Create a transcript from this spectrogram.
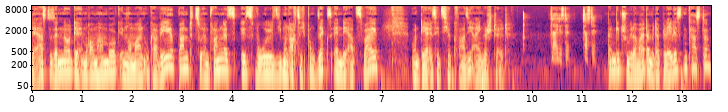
der erste Sender, der im Raum Hamburg im normalen UKW-Band zu empfangen ist, ist wohl 87.6 NDR 2 und der ist jetzt hier quasi eingestellt. Playliste. Taste. Dann geht's schon wieder weiter mit der Playlisten-Taste.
